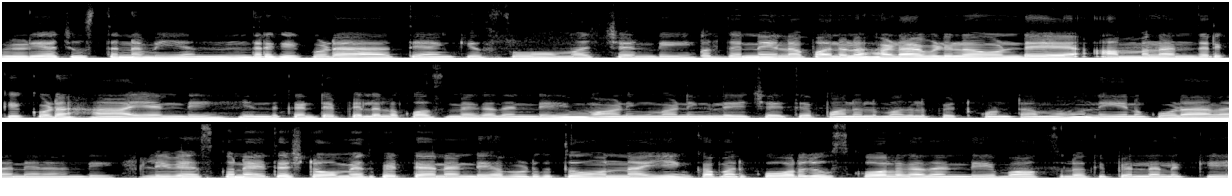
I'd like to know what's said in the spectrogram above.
వీడియో చూస్తున్న మీ అందరికీ కూడా థ్యాంక్ యూ సో మచ్ అండి. పొద్దున్నే ఇలా పనులు హడావిడిలో ఉండే అమ్మలందరికీ కూడా హాయ్ అండి. ఎందుకంటే పిల్లల కోసమే కదండి. మార్నింగ్ మార్నింగ్ లేచి అయితే పనులు మొదలు పెట్టుకుంటాము. నేను కూడా అలానేనండి. ఇడ్లీ వేసుకుని అయితే స్టవ్ మీద పెట్టానండి. అవి ఉడుకుతూ ఉన్నాయి. ఇంకా మరి కూర చూసుకోవాలి కదండి బాక్స్లోకి పిల్లలకి.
